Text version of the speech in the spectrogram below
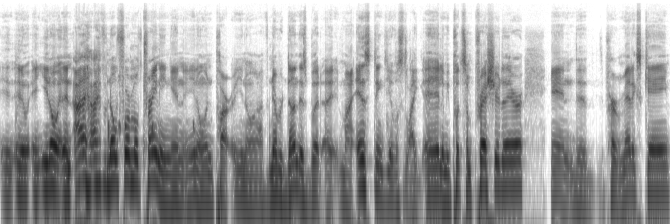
and, and, you know and I, I have no formal training and you know in part you know I've never done this but uh, my instinct was like hey let me put some pressure there and the, the, paramedics came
